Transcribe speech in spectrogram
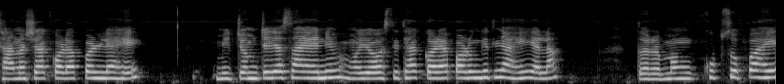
छान अशा कड्या पडल्या आहे. मी चमच्याच्या साहाय्याने व्यवस्थित ह्या कळ्या पाडून घेतल्या आहे याला. तर मग खूप सोपं आहे.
